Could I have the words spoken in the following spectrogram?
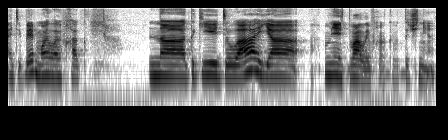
а теперь мой лайфхак. На такие дела я... У меня есть два лайфхака, точнее.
